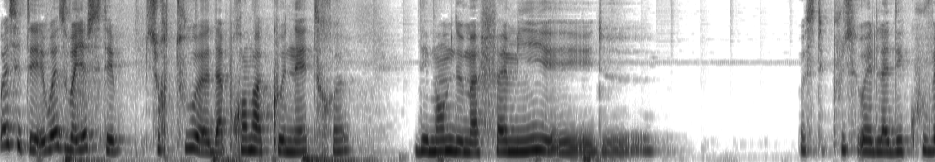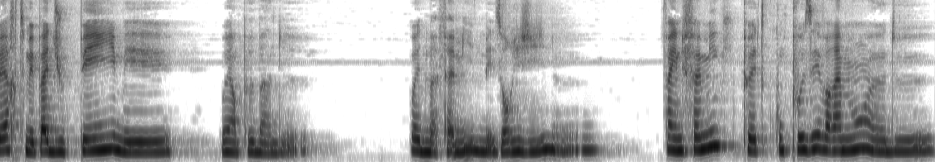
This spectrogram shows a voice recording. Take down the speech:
Ouais, c'était, ouais, ce voyage, c'était surtout euh, d'apprendre à connaître euh, des membres de ma famille et de. Ouais, c'était plus ouais, de la découverte, mais pas du pays, mais ouais, un peu ben, de. Ouais, de ma famille, de mes origines. euh. Enfin, une famille qui peut être composée vraiment euh, de.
